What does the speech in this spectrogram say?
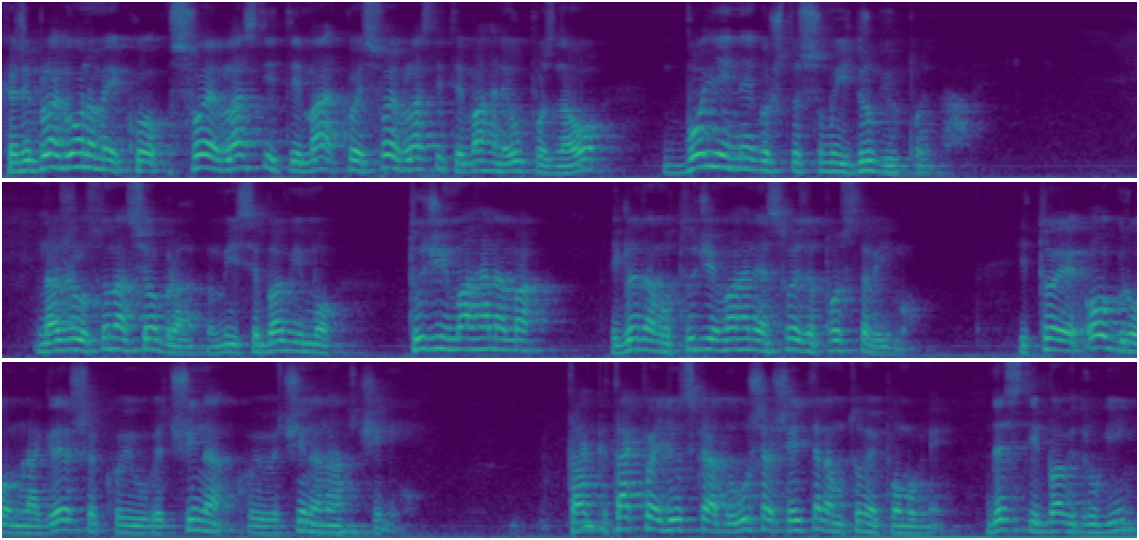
Kaže, blago onome ko svoje vlastite, ma koje svoje vlastite mahane upoznao, bolje nego što su mu ih drugi upoznali. Nažalost, u nas je obratno. Mi se bavimo tuđim mahanama i gledamo tuđe mahane, a svoje zapostavimo. I to je ogromna greša koju većina, koju većina nas čini. Tak, takva je ljudska duša, šeite nam u tome pomogne. Gde se ti bavi drugim?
